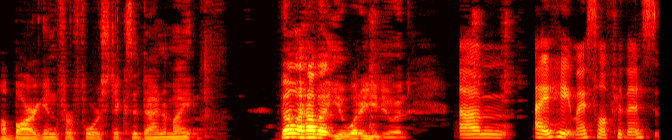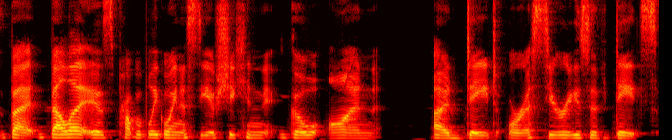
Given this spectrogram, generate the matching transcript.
a bargain for four sticks of dynamite. Bella, how about you? What are you doing? Um, I hate myself for this, but Bella is probably going to see if she can go on a date or a series of dates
